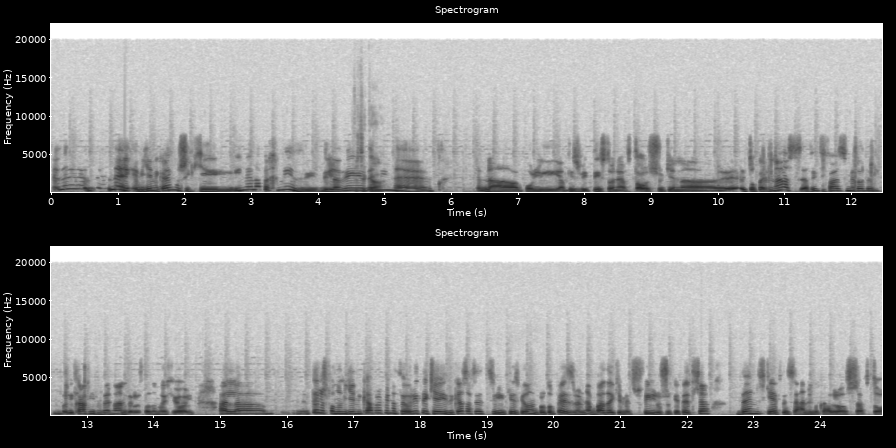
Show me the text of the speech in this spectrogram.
Ε, δεν είναι, ναι, γενικά η μουσική είναι ένα παιχνίδι. Δηλαδή δεν είναι να πολύ αμφισβητείς τον εαυτό σου και να ε, το περνάς αυτή τη φάση μετά κάποιοι την περνάνε τέλος πάντων όχι όλοι αλλά τέλος πάντων γενικά πρέπει να θεωρείται και ειδικά σε αυτές τις ηλικίες και όταν πρωτοπαίζεις με μια μπάντα και με τους φίλους σου και τέτοια δεν σκέφτεσαι αν είμαι καλός σε αυτό,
